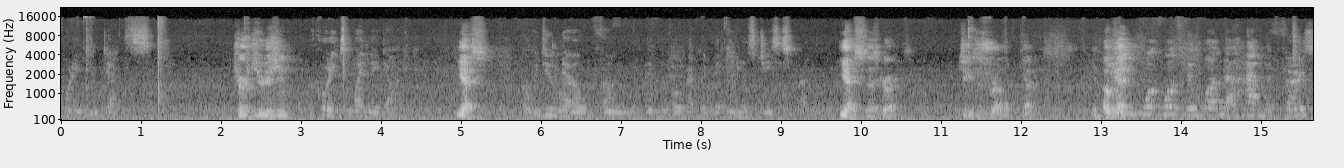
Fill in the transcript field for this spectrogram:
according to deaths, Church tradition, according to when they died. yes, But we do know from the biblical record that he is Jesus' brother. yes, that's correct. Jesus' brother, yep. Okay. James wa- was the one that had the first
